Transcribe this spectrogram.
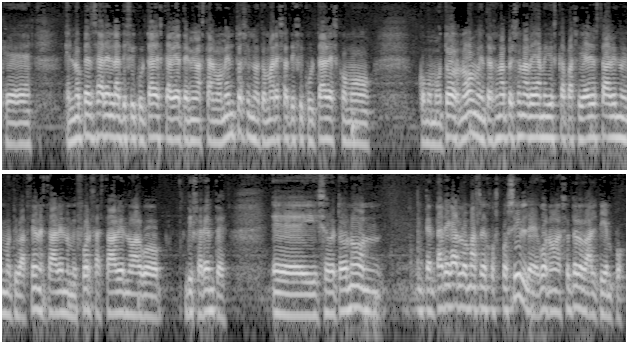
Que el no pensar en las dificultades que había tenido hasta el momento, sino tomar esas dificultades como como motor, ¿no? Mientras una persona veía mi discapacidad, yo estaba viendo mi motivación, estaba viendo mi fuerza, estaba viendo algo diferente. Eh, y sobre todo no intentar llegar lo más lejos posible, bueno, eso te lo da el tiempo.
